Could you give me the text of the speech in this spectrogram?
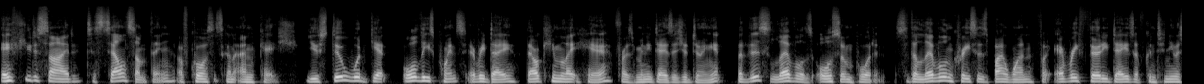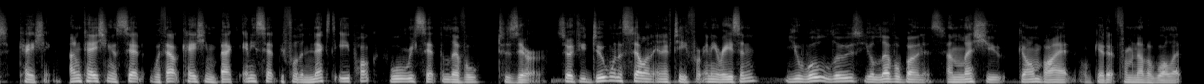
if you decide to sell something, of course it's going to uncache. You still would get all these points every day. They'll accumulate here for as many days as you're doing it. But this level is also important. So the level increases by one for every 30 days of continuous caching. Uncaching a set without caching back any set before the next epoch will reset the level to zero. So if you do want to sell an NFT for any reason, you will lose your level bonus unless you go and buy it or get it from another wallet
